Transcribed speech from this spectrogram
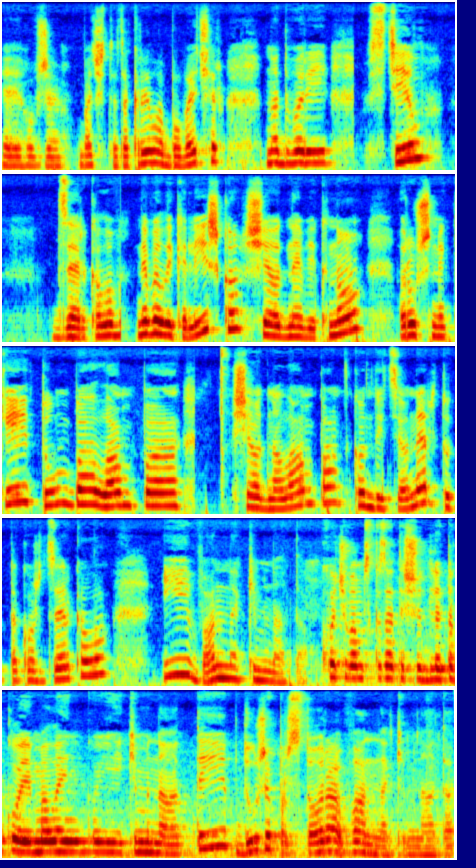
Я його вже, бачите, закрила, бо вечір на дворі. Стіл, дзеркало, невелике ліжко, ще одне вікно, рушники, тумба, лампа, ще одна лампа, кондиціонер, тут також дзеркало і ванна кімната. Хочу вам сказати, що для такої маленької кімнати дуже простора ванна кімната.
